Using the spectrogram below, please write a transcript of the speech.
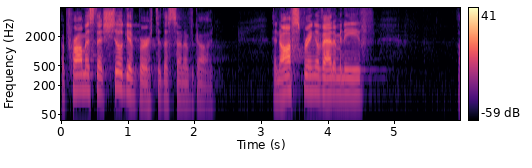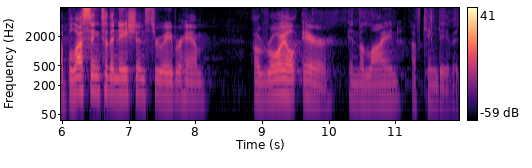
a promise that she'll give birth to the Son of God, an offspring of Adam and Eve, a blessing to the nations through Abraham, a royal heir in the line of King David.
